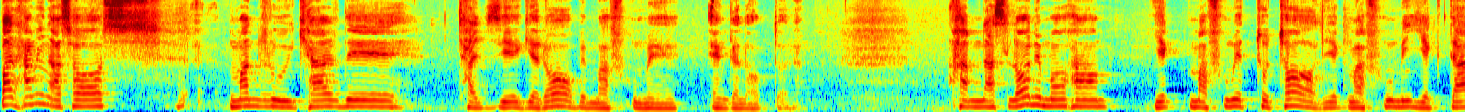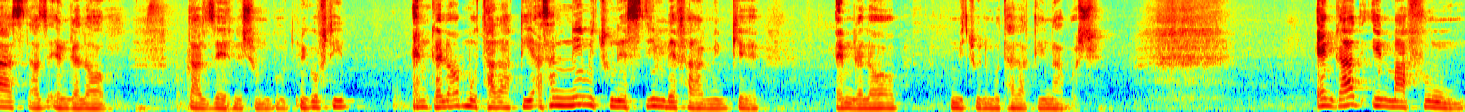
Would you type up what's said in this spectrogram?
بر همین اساس من روی کرده تجزیه گرا به مفهوم انقلاب دارم. هم نسلان ما هم یک مفهوم توتال یک مفهوم یک دست از انقلاب در ذهنشون بود. می‌گفتیم انقلاب مترقی اصلا نمی‌تونستیم بفهمیم که انقلاب می‌تونه مترقی نباشه. انقدر این مفهوم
